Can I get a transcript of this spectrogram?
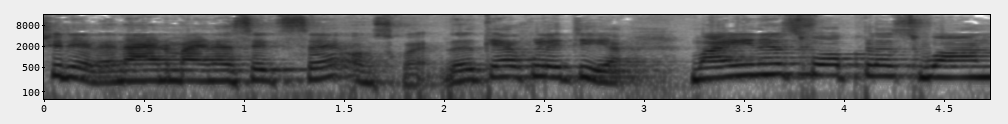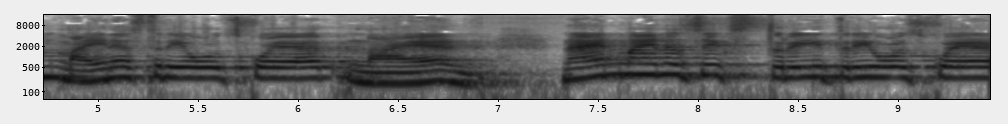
ശരിയല്ലേ? Nine minus six whole square ഇത് കാൽക്കുലേറ്റ് ചെയ്യുക minus four plus one minus three whole square nine nine minus six three three whole square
